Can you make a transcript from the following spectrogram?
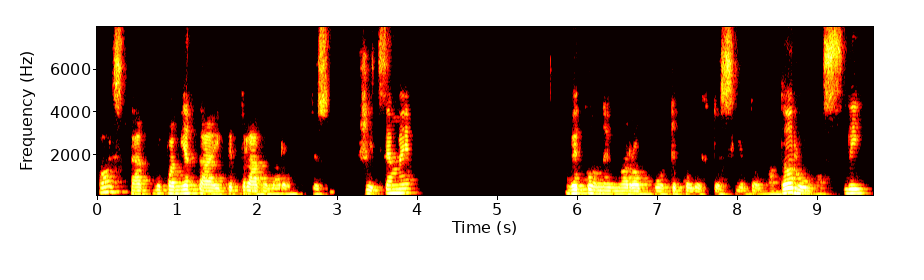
Ось так ви пам'ятаєте правила роботи з ножицями. Виконуємо роботу, коли хтось є вдома дорослий,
